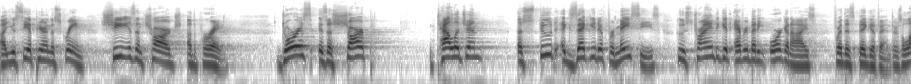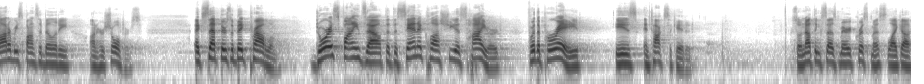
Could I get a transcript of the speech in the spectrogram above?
uh, you see up here on the screen, she is in charge of the parade. Doris is a sharp, intelligent, astute executive for Macy's who's trying to get everybody organized for this big event. There's a lot of responsibility on her shoulders. Except there's a big problem. Doris finds out that the Santa Claus she has hired for the parade is intoxicated. So nothing says Merry Christmas like a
